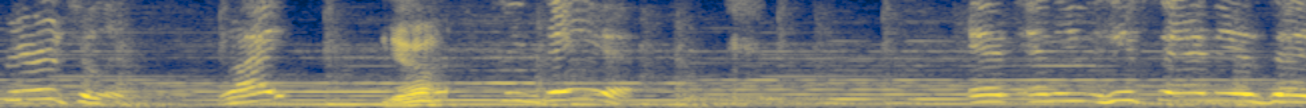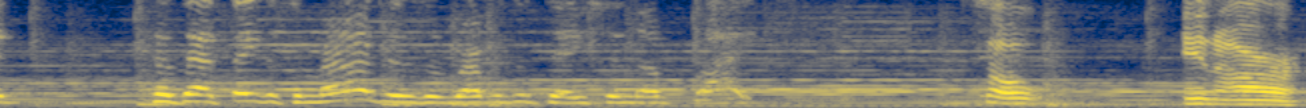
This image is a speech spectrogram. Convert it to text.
spiritually, right? Yeah. Spiritually dead. And and he, he's saying is that because I think the Samaritan is a representation of Christ. So in our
